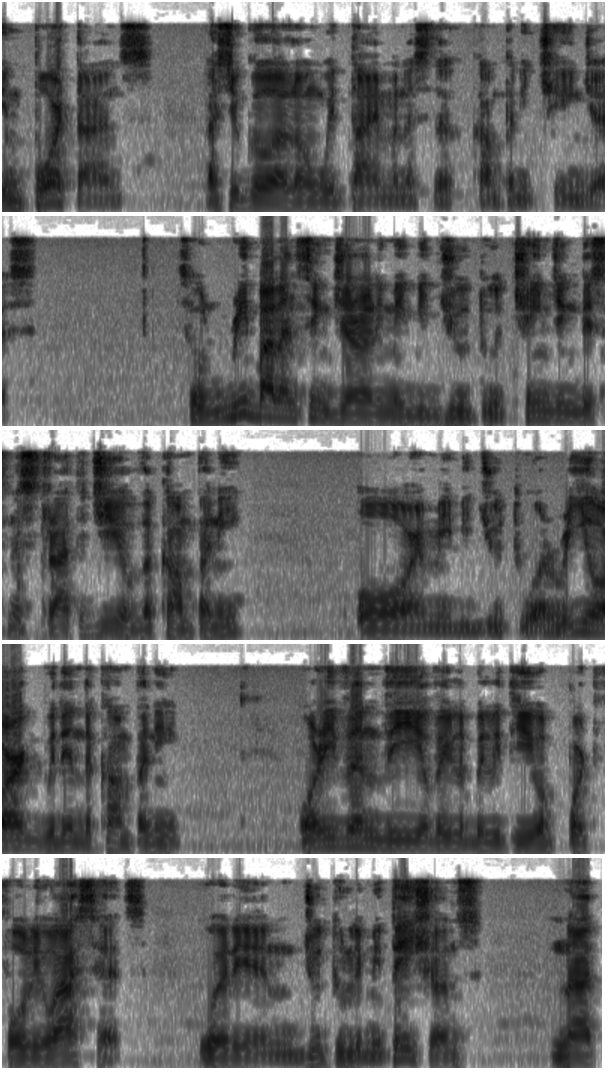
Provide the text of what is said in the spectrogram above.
importance as you go along with time and as the company changes. So rebalancing generally may be due to a changing business strategy of the company or maybe due to a reorg within the company or even the availability of portfolio assets wherein due to limitations not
